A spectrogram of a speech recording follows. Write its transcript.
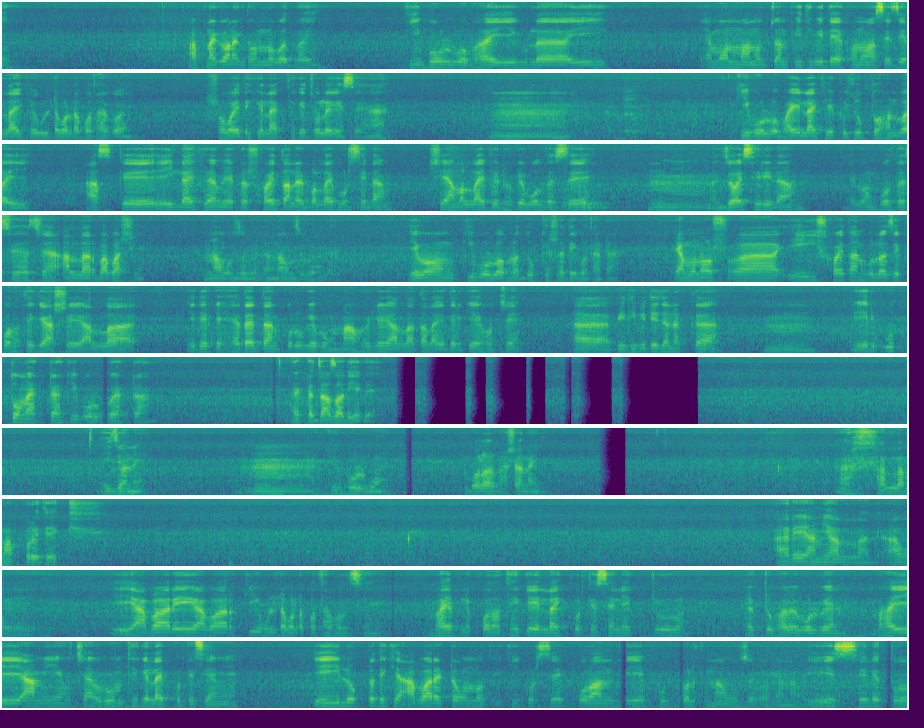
আপনাকে অনেক ধন্যবাদ ভাই। কি বলব ভাই, এগুলা এই এমন মানুষজন পৃথিবীতে এখনও আছে যে লাইফে উল্টাপাল্টা কথা কয়। সবাই দেখে লাইফ থেকে চলে গেছে হ্যাঁ? কি বলব ভাই লাইফে একটু যুক্ত হন ভাই। আজকে এই লাইফে আমি একটা শয়তানের পাল্লায় পড়ছিলাম। সে আমার লাইফে ঢুকে বলতেছে জয় শ্রীরাম এবং বলতেছে হচ্ছে আল্লাহর বাবা সে। নওয়াজবিল্লা নওয়াজবিল্লা এবং কি বলব আপনার দুঃখের সাথে কথাটা? এমনও এই শয়তানগুলো যে কোথা থেকে আসে, আল্লাহ এদেরকে হেদায়ত দান করুক এবং না হইলে আল্লাহ তালা এদেরকে হচ্ছে পৃথিবীতে যেন একটা এর উত্তম একটা, কি বলব, একটা একটা যাজা দিয়ে দেয়। এই জন্যে কি বলব, বলার ভাষা নাই। আল্লাহ মাফ করে দেখ। আরে আমি আল্লাহ এই আবার এই আবার কি উল্টাপাল্টা কথা বলছে? ভাই, আপনি কোথা থেকে লাইক করতেছেন একটু একটু ভাবে বলবেন। ভাই, আমি হচ্ছে রুম থেকে লাইভ করতেছি আমি। এই লোকটা দেখে আবার একটা উন্নতি কি করছে? কোরআন দিয়ে ফুটবল না বুঝে পারে না। এই ছেলে তো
